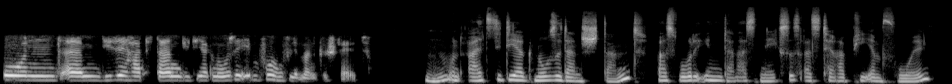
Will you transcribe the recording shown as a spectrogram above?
Und ähm, diese hat dann die Diagnose eben Vorhofflimmern gestellt. Mhm. Und als die Diagnose dann stand, was wurde Ihnen dann als nächstes als Therapie empfohlen?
